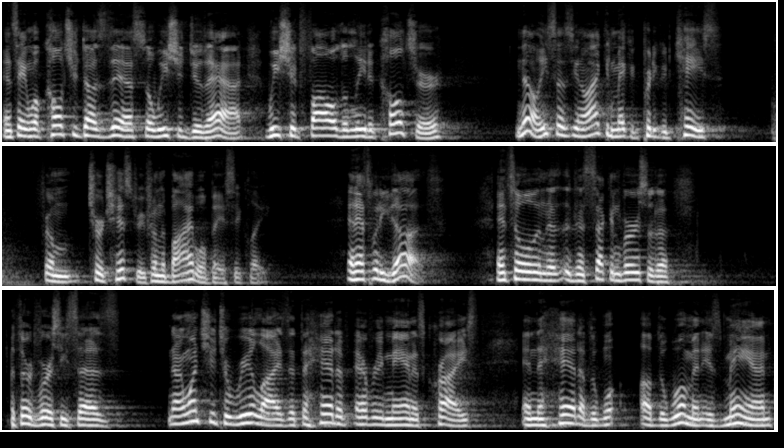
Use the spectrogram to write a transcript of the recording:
and saying, well, culture does this, so we should do that. We should follow the lead of culture. No, he says, you know, I can make a pretty good case from church history, from the Bible, basically. And that's what he does. And so in the, in the second verse or the, the third verse, he says, Now I want you to realize that the head of every man is Christ, and the head of the, of the woman is man,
